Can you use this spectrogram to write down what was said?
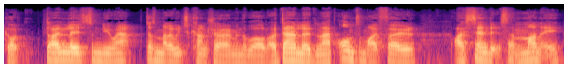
got download some new app, doesn't matter which country I am in the world, I download an app onto my phone, I send it some money,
